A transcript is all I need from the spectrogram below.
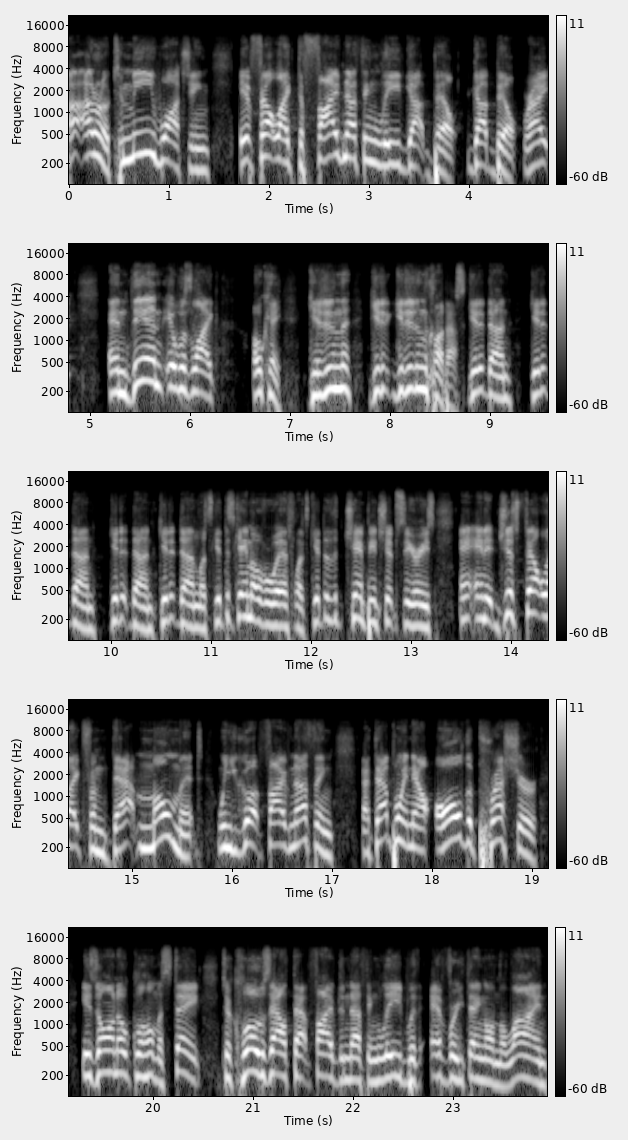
I, I don't know. To me, watching, it felt like the five nothing lead got built, got built, right? And then it was like, okay, get it in the get it get it in the clubhouse, get it done, get it done, get it done, get it done. Let's get this game over with. Let's get to the championship series. And, and it just felt like from that moment when you go up five nothing, at that point now all the pressure is on Oklahoma State to close out that five to nothing lead with everything on the line.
